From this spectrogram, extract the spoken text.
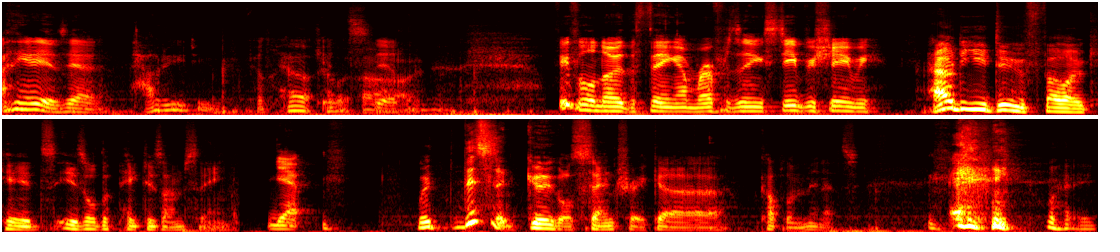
I think it is, yeah. How do you do, fellow kids? hello- Yeah. uh, People know the thing I'm referencing. Steve Buscemi. How do you do, fellow kids? Is all the pictures I'm seeing. Yeah. With this is a Google centric uh, couple of minutes. anyway,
